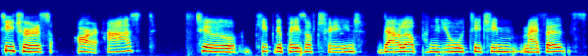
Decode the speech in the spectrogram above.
teachers are asked to keep the pace of change, develop new teaching methods,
